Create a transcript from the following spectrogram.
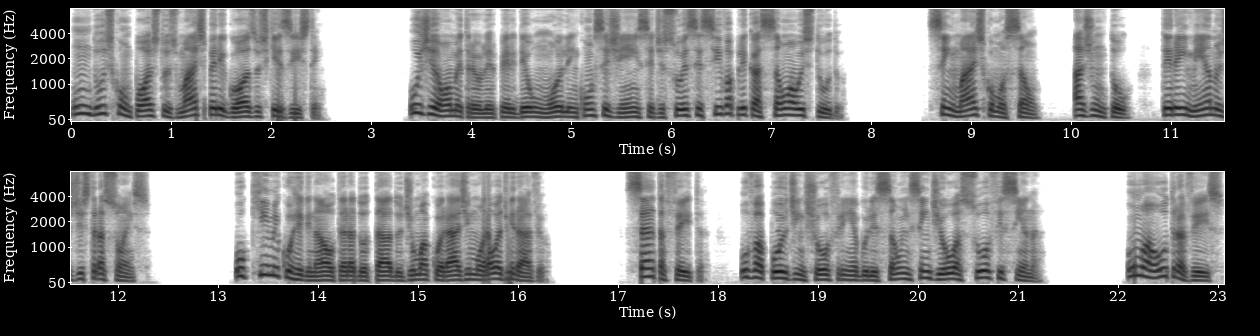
um dos compostos mais perigosos que existem. O geômetra Euler perdeu um olho em consequência de sua excessiva aplicação ao estudo. Sem mais comoção, ajuntou, terei menos distrações. O químico Regnalt era dotado de uma coragem moral admirável. Certa feita, o vapor de enxofre em ebulição incendiou a sua oficina. Uma outra vez,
